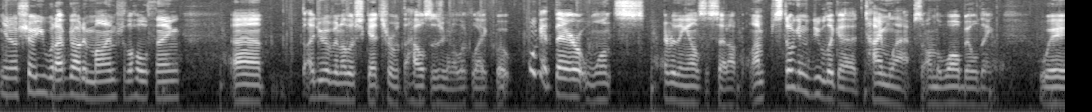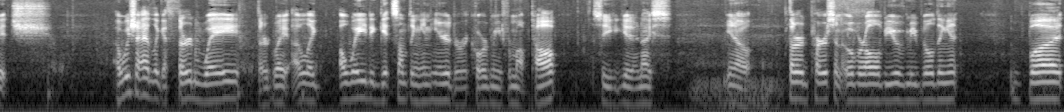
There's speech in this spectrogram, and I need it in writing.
you know, show you what I've got in mind for the whole thing. Uh, I do have another sketch for what the houses are going to look like, but we'll get there once everything else is set up. I'm still going to do like a time lapse on the wall building, which I wish I had like a third way, third way, uh, like a way to get something in here to record me from up top, so you could get a nice, you know, third person overall view of me building it. But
